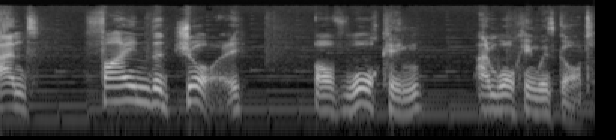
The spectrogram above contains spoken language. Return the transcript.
And find the joy of walking and walking with God.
